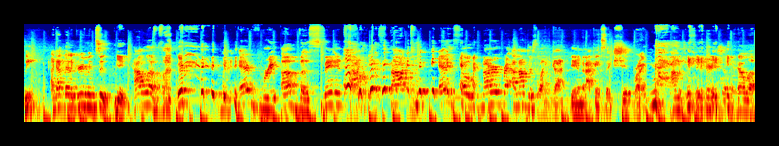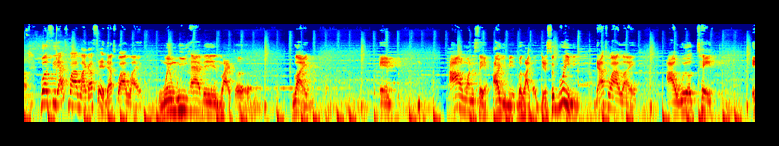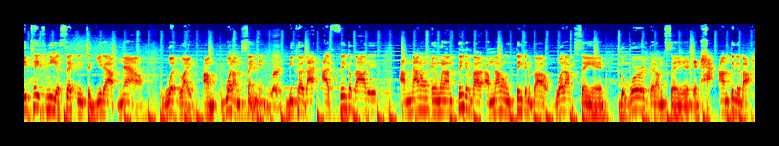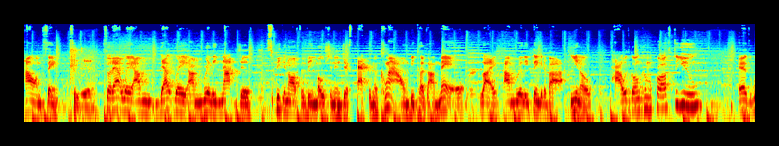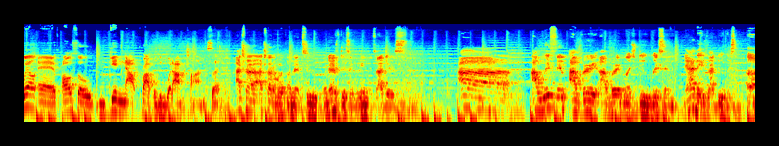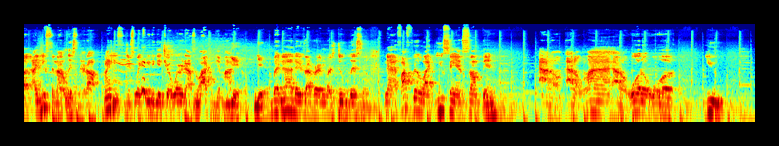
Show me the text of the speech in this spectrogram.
we I got that agreement too. Yeah. However, when every other sentence I get stopped, it is so nerve wracking. And I'm just like, God damn it, I can't say shit right. I'm just here and shut the hell up. Well, see, that's why, like I said, that's why, like, when we having like a, like, and I don't want to say an argument, but like a disagreement. That's why, like, I will take. It takes me a second to get out now what like I'm what I'm saying Right. because I I think about it I'm not on, and when I'm thinking about it, I'm not only thinking about what I'm saying, the words that I'm saying, and how I'm thinking about how I'm saying it. Yeah. So that way I'm that way I'm really not just speaking off of emotion and just acting a clown because I'm mad. Like I'm really thinking about, you know, how it's gonna come across to you, as well as also getting out properly what I'm trying to say. I try I try to work on that too. When there's disagreements, I just I I listen. I very I very much do listen. Nowadays I do listen. Uh, I used to not listen at all. I used to just wait for you to get your word out so I can get mine. Yeah, yeah. But nowadays I very much do listen. Now if I feel like you saying something out of out of line, out of order, or you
